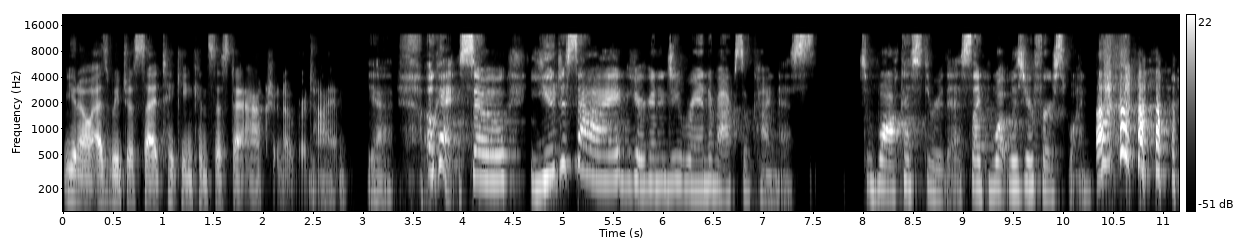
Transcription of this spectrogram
you know as we just said taking consistent action over mm-hmm. time yeah. Okay. So you decide you're going to do random acts of kindness. So walk us through this. Like, what was your first one? I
